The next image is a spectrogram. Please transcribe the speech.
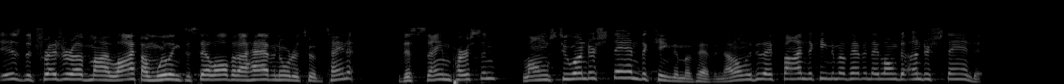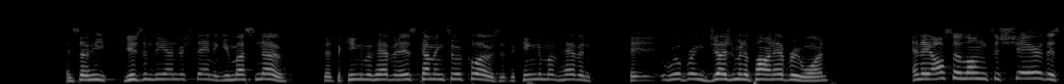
is the treasure of my life. I'm willing to sell all that I have in order to obtain it. This same person longs to understand the kingdom of heaven. Not only do they find the kingdom of heaven, they long to understand it. And so he gives them the understanding. You must know that the kingdom of heaven is coming to a close, that the kingdom of heaven eh, eh, will bring judgment upon everyone. And they also long to share this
